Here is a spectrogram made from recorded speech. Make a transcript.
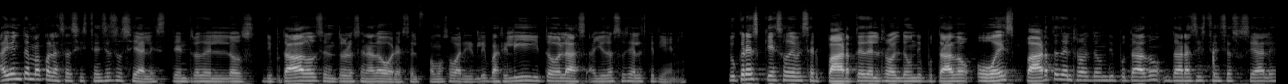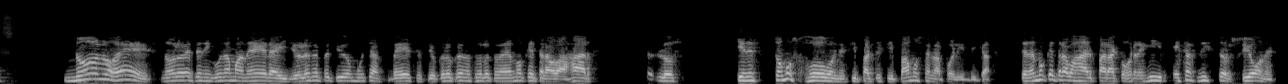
Hay un tema con las asistencias sociales dentro de los diputados, dentro de los senadores, el famoso barrilito, las ayudas sociales que tienen. ¿Tú crees que eso debe ser parte del rol de un diputado o es parte del rol de un diputado dar asistencias sociales? No lo es, no lo es de ninguna manera y yo lo he repetido muchas veces. Yo creo que nosotros tenemos que trabajar, los quienes somos jóvenes y participamos en la política, tenemos que trabajar para corregir esas distorsiones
